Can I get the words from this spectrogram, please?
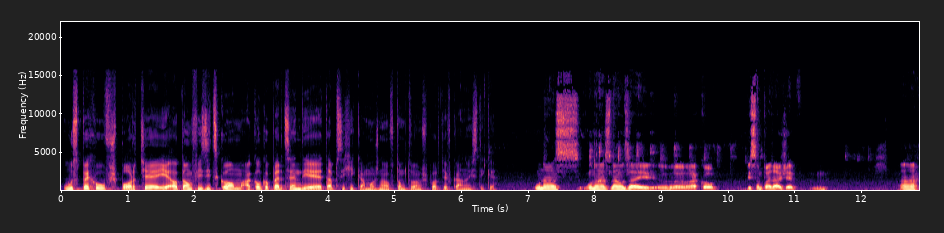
úspechu v športe je o tom fyzickom a koľko percent je tá psychika možno v tom tvojom športe v kanoistike? U nás, u nás naozaj, e, ako by som povedal, že á,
